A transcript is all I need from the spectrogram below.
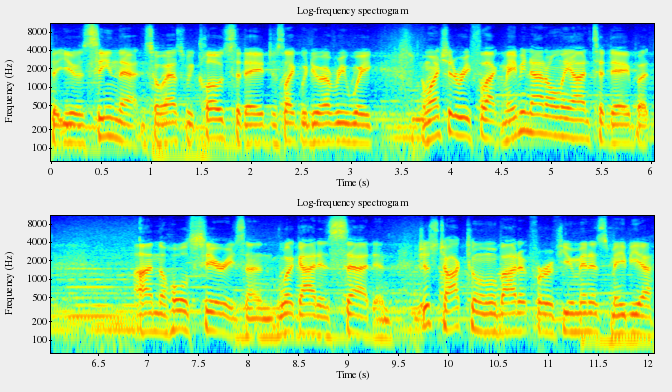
that you have seen that. And so as we close today just like we do every week i want you to reflect maybe not only on today but on the whole series and what god has said. And just talk to him about it for a few minutes. Maybe a, uh,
